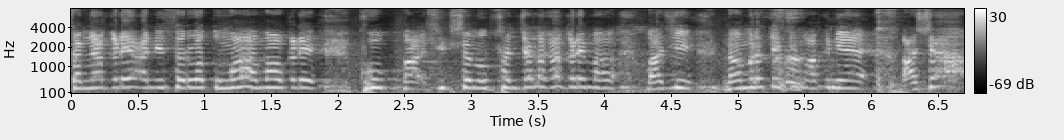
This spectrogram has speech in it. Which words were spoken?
संघाकडे आणि सर्व तुम्हा आम्हाकडे खूप शिक्षण उपसंचालकाकडे माझी नम्रतेची मागणी आहे. अशा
